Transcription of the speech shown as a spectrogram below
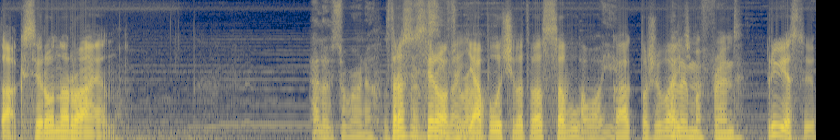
Так, Сирона Райан. Здравствуй, Сирона. Я получил от вас сову. Как поживаете? Приветствую.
